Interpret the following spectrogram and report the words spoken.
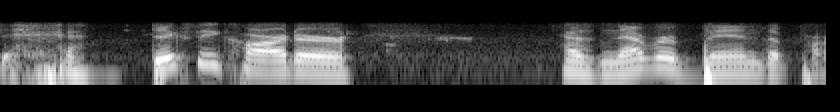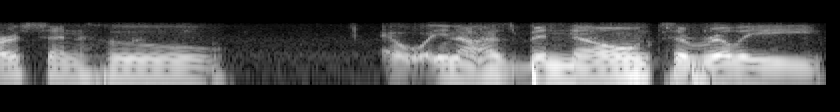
Dixie Carter has never been the person who you know has been known to really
